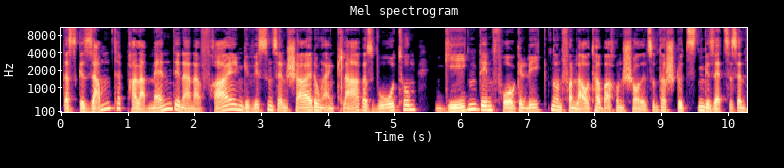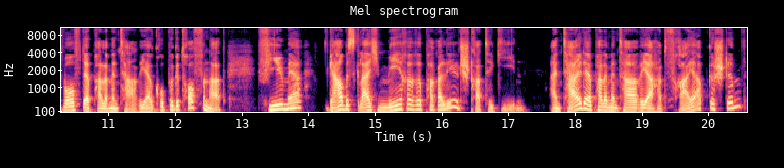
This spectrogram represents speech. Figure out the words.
das gesamte Parlament in einer freien Gewissensentscheidung ein klares Votum gegen den vorgelegten und von Lauterbach und Scholz unterstützten Gesetzesentwurf der Parlamentariergruppe getroffen hat. Vielmehr gab es gleich mehrere Parallelstrategien. Ein Teil der Parlamentarier hat frei abgestimmt,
